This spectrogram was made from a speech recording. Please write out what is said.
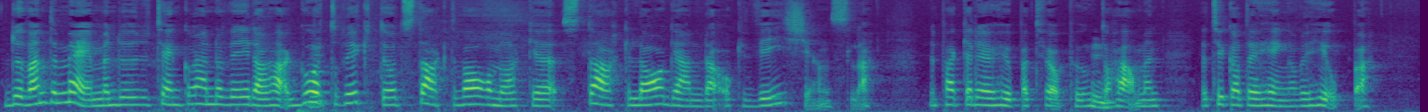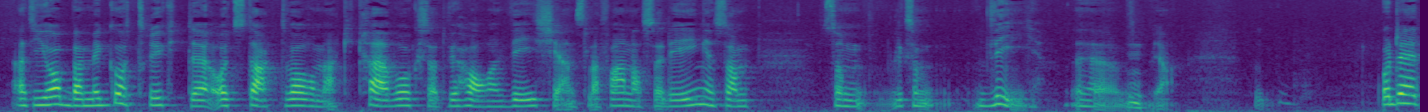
du var inte med men du tänker ändå vidare här. Gott rykte och ett starkt varumärke, stark laganda och vi-känsla. Nu packade jag ihop två punkter Mm. här men jag tycker att det hänger ihop. Att jobba med gott rykte och ett starkt varumärke kräver också att vi har en vi-känsla för annars är det ingen som, som liksom vi. Eh, ja. Och det,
